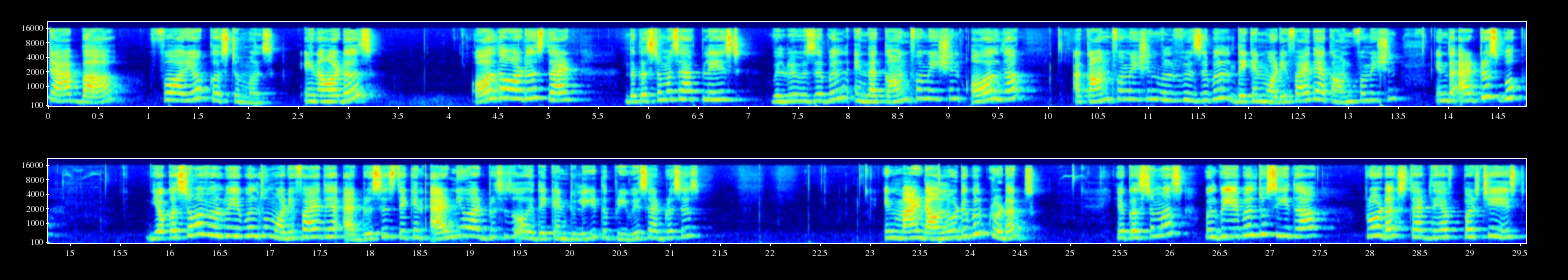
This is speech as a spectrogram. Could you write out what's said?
tab bar for your customers. In orders, all the orders that the customers have placed will be visible in the account information all the account information will be visible they can modify the account information in the address book your customer will be able to modify their addresses. They can add new addresses or they can delete the previous addresses. In my downloadable products your customers will be able to see the products that they have purchased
